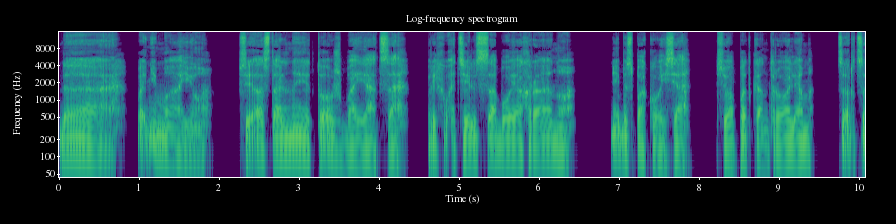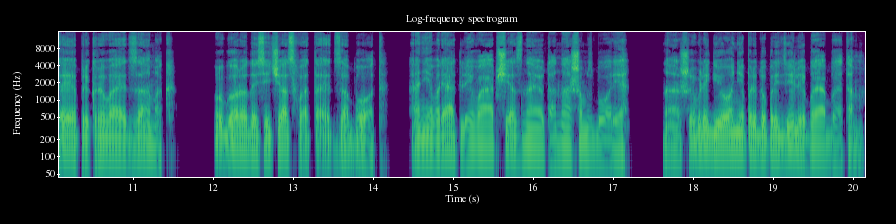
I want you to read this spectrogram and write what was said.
«Да, понимаю. Все остальные тоже боятся. Прихватили с собой охрану. Не беспокойся. Все под контролем. Церцея прикрывает замок. У города сейчас хватает забот. Они вряд ли вообще знают о нашем сборе. Наши в легионе предупредили бы об этом.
